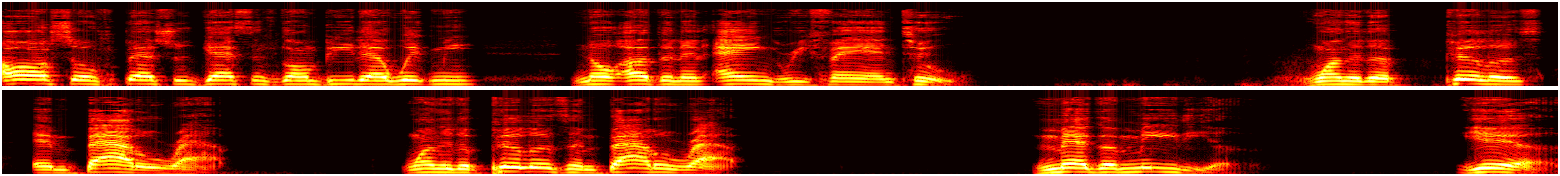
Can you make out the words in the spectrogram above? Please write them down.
Also, special guest is gonna be there with me. No other than Angry Fan too. One of the pillars in battle rap. One of the pillars in battle rap. Mega Media. Yeah.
